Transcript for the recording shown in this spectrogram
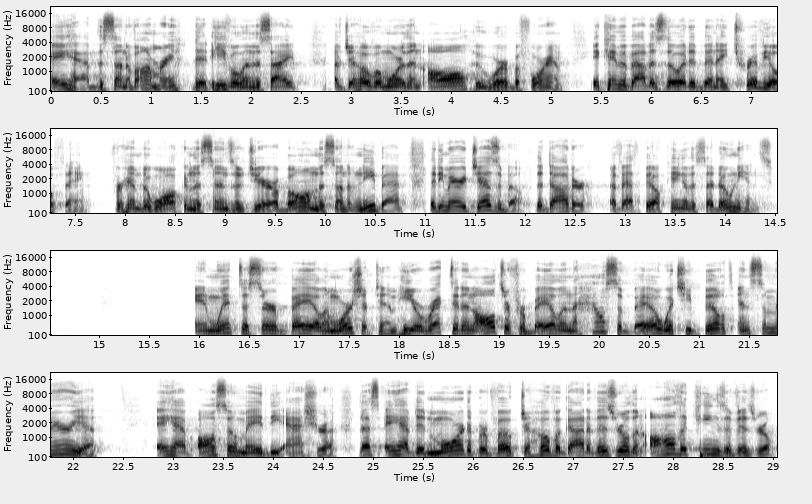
Ahab, the son of Omri, did evil in the sight of Jehovah more than all who were before him. It came about as though it had been a trivial thing for him to walk in the sins of Jeroboam, the son of Nebat, that he married Jezebel, the daughter of Ethbaal, king of the Sidonians, and went to serve Baal and worshiped him. He erected an altar for Baal in the house of Baal, which he built in Samaria. Ahab also made the Asherah. Thus, Ahab did more to provoke Jehovah God of Israel than all the kings of Israel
